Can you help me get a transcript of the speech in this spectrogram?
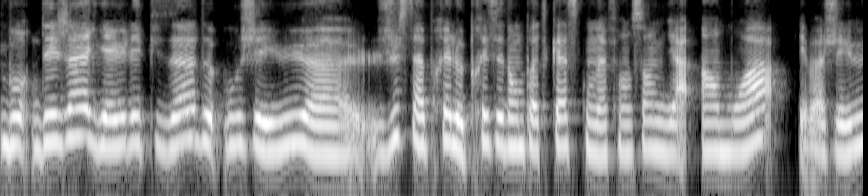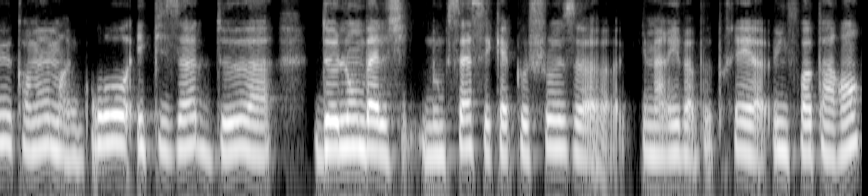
Bon, déjà, il y a eu l'épisode où j'ai eu, euh, juste après le précédent podcast qu'on a fait ensemble il y a un mois, et ben j'ai eu quand même un gros épisode de de lombalgie. Donc ça, c'est quelque chose qui m'arrive à peu près une fois par an.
